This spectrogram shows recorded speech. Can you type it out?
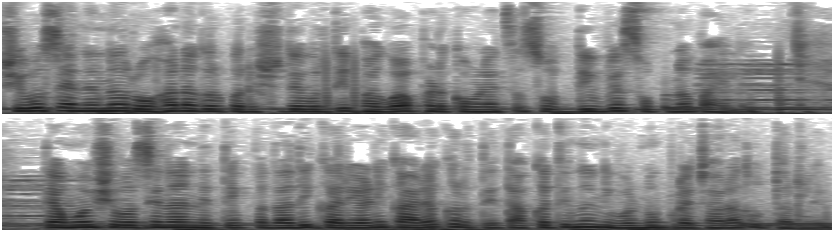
शिवसेनेनं रोहा नगर परिषदेवरती भगवा फडकवण्याचं सो दिव्य स्वप्न पाहिलं त्यामुळे शिवसेना नेते पदाधिकारी आणि कार्यकर्ते ताकदीनं निवडणूक प्रचारात उतरलेत.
